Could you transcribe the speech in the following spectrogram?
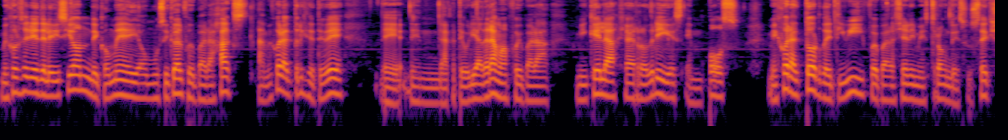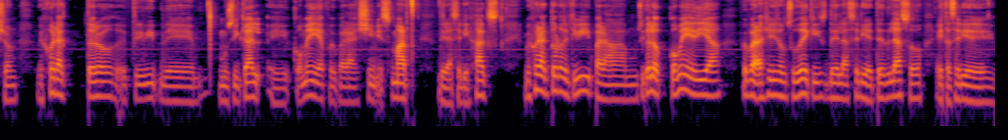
Mejor serie de televisión, de comedia o musical fue para Hacks. La mejor actriz de TV de, la categoría drama fue para Miquela Jair Rodríguez en Pos. Mejor actor de TV fue para Jeremy Strong de Section. Mejor de TV de musical eh, comedia fue para Gene Smart de la serie Hacks. Mejor actor de TV para musical o comedia fue para Jason Sudeikis de la serie Ted Lasso, esta serie de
